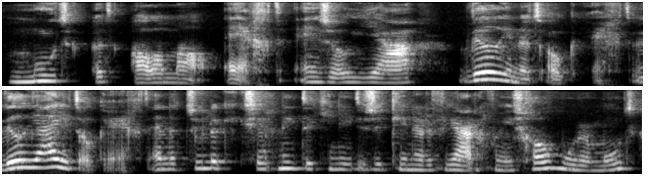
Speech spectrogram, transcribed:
moet het allemaal echt? En zo ja, wil je het ook echt? Wil jij het ook echt? En natuurlijk, ik zeg niet dat je niet eens een keer naar de verjaardag van je schoonmoeder moet.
